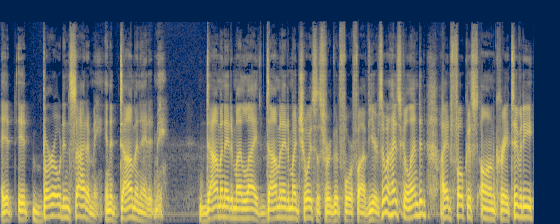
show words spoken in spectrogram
It it burrowed inside of me and it dominated me dominated my life, dominated my choices for a good four or five years. Then when high school ended, I had focused on creativity,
